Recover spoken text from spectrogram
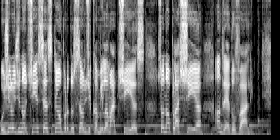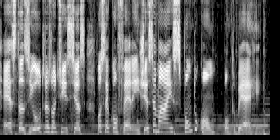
O Giro de Notícias tem uma produção de Camila Matias, sonoplastia André do Vale. Estas e outras notícias você confere em gcmais.com.br.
